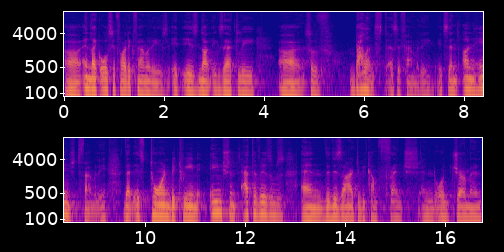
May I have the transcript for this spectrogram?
Uh, and like all Sephardic families, it is not exactly uh, sort of balanced as a family. It's an unhinged family that is torn between ancient atavisms and the desire to become French and or German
